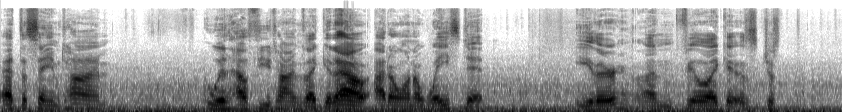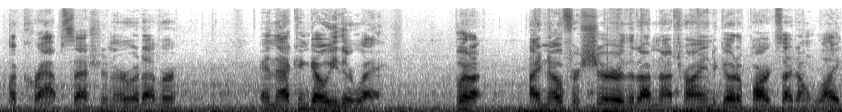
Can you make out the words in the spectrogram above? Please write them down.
At the same time, with how few times I get out, I don't want to waste it either and feel like it was just a crap session or whatever. And that can go either way. But I know for sure that I'm not trying to go to parks I don't like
